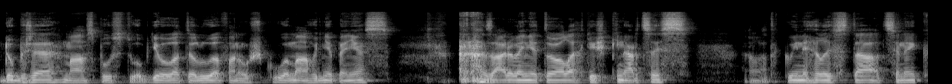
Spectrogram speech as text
dobře, má spoustu obdivovatelů a fanoušků a má hodně peněz. Zároveň je to ale těžký narcis, takový nihilista a cynik.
